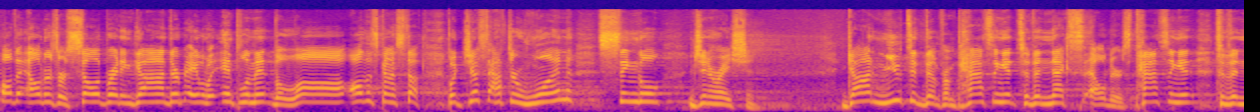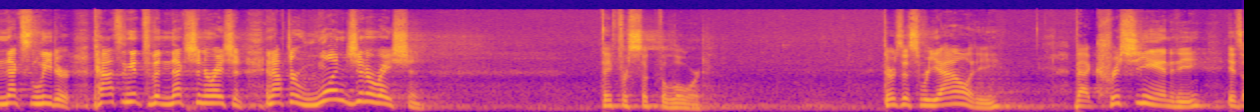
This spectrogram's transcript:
All the elders are celebrating God. They're able to implement the law, all this kind of stuff. But just after one single generation, God muted them from passing it to the next elders, passing it to the next leader, passing it to the next generation. And after one generation, they forsook the Lord. There's this reality that Christianity is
